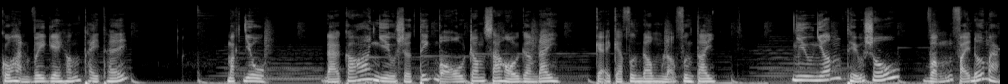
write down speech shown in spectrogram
của hành vi gây hấn thay thế. Mặc dù đã có nhiều sự tiến bộ trong xã hội gần đây, kể cả phương đông lẫn phương tây, nhiều nhóm thiểu số vẫn phải đối mặt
